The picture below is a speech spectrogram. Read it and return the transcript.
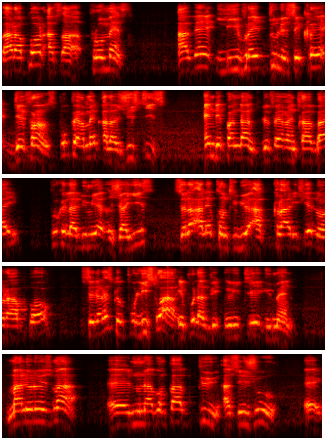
par rapport à sa promesse, avait livré tout le secret défense pour permettre à la justice indépendante de faire un travail pour que la lumière jaillisse, cela allait contribuer à clarifier nos rapports, ce ne reste que pour l'histoire et pour la vérité humaine. Malheureusement, euh, nous n'avons pas pu à ce jour euh,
